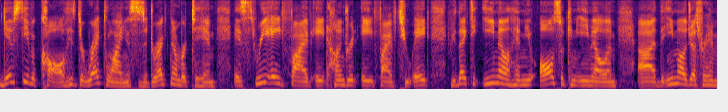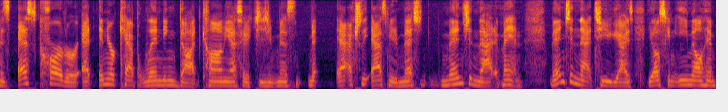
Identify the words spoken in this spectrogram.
give Steve a call. His direct line, this is a direct number to him, is 385 800 8528. If you'd like to email him, you also can email him. Uh, the email address for him is scarter at intercaplending.com. Yes, I miss actually asked me to mes- mention that. Man, mention that to you guys. You also can email him.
